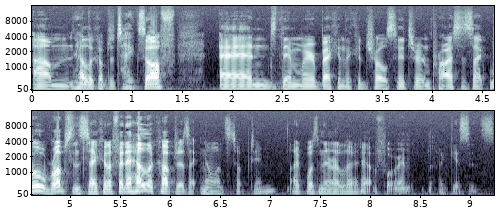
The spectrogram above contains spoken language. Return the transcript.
Um, helicopter takes off, and then we're back in the control center, and Price is like, "Well, Robson's taken off in a helicopter." It's like no one stopped him. Like, wasn't there an alert out for him? I guess it's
